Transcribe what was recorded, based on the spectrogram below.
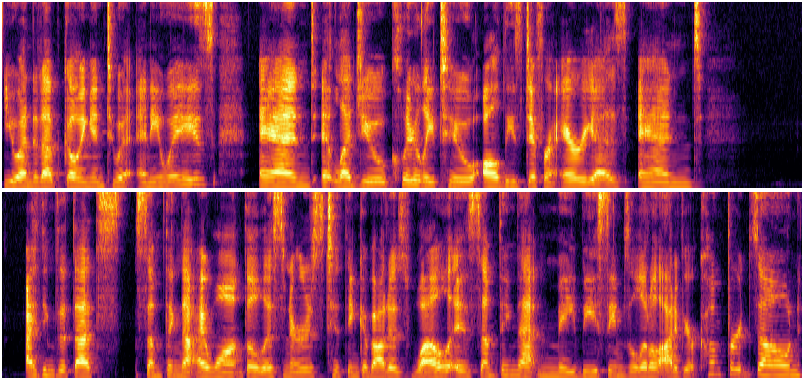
you ended up going into it anyways. And it led you clearly to all these different areas. And I think that that's something that I want the listeners to think about as well is something that maybe seems a little out of your comfort zone.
